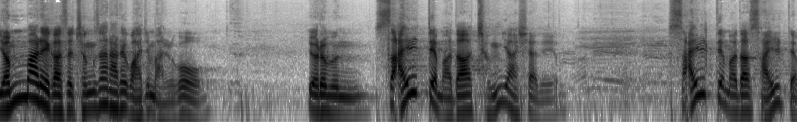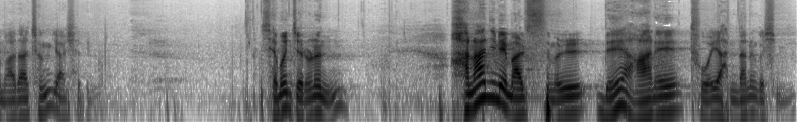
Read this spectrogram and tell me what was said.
연말에 가서 정산하려고 하지 말고 여러분 쌓일 때마다 정리하셔야 돼요. 쌓일 때마다 쌓일 때마다 정리하셔야 됩니다. 세 번째로는 하나님의 말씀을 내 안에 두어야 한다는 것입니다.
